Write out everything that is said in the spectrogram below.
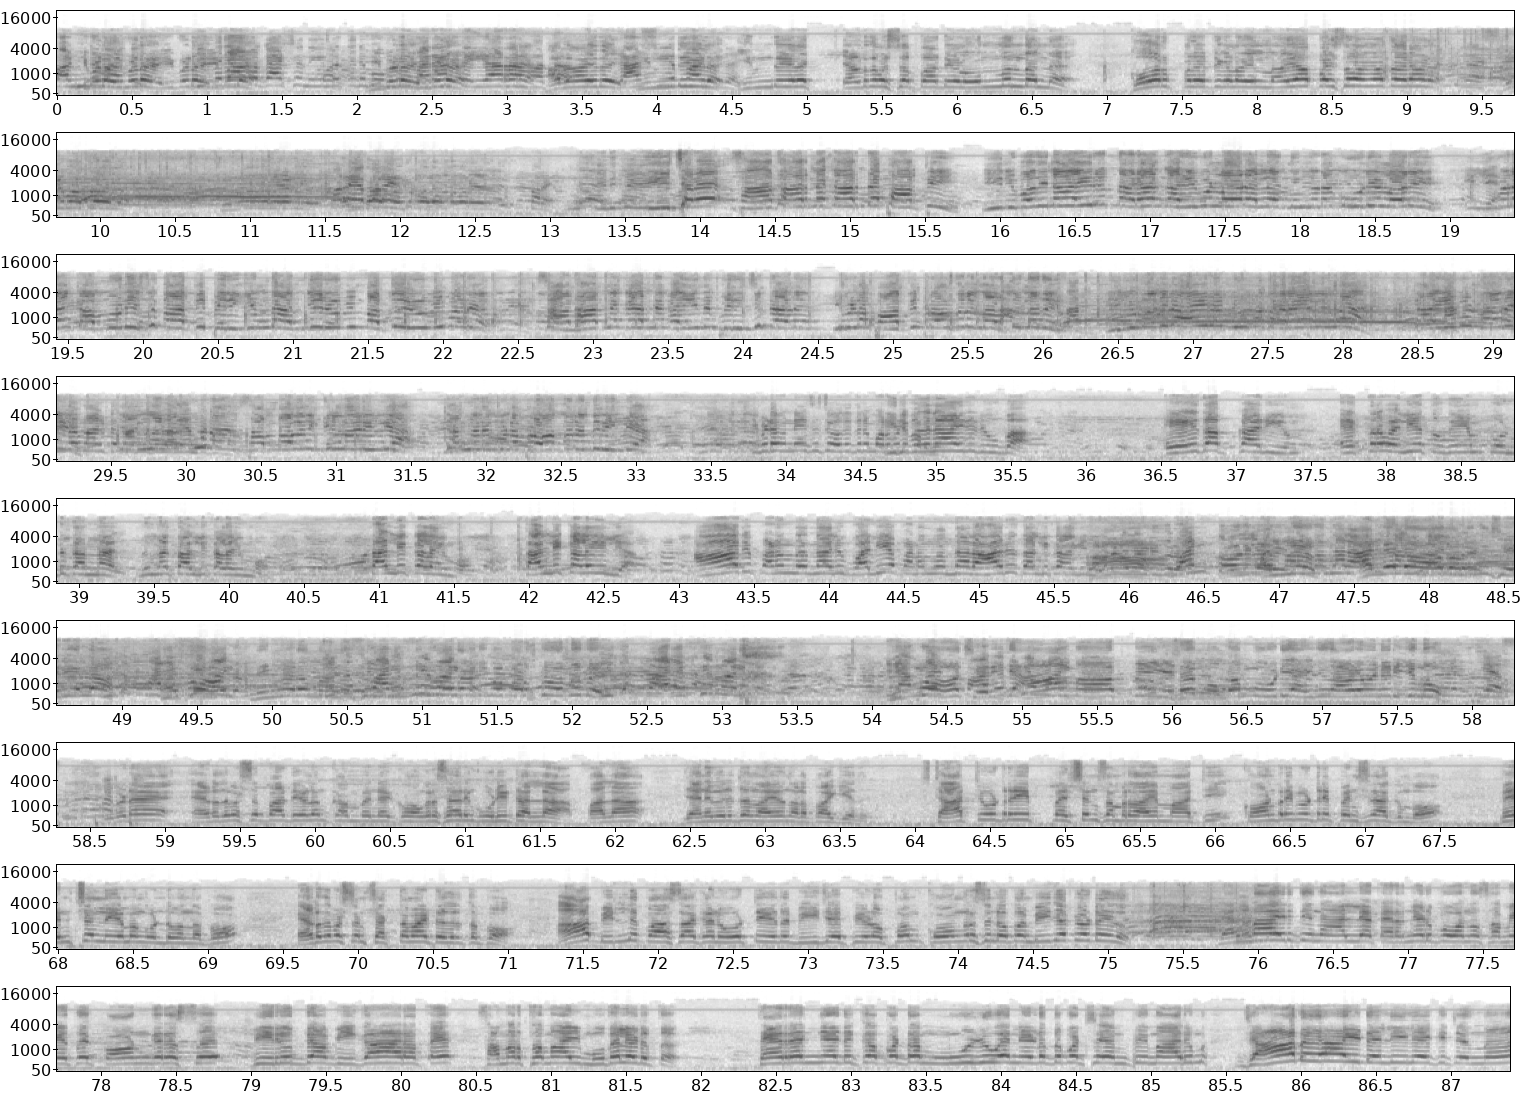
ഫണ്ട് ഇവിടെ ഇവിടെ. ഇവിടെ ഇവിടെ ഇവിടെ അതായത് ഇന്ത്യയിലെ ഇന്ത്യയിലെ ഇടതുപക്ഷ പാർട്ടികൾ ഒന്നും തന്നെ കോർപ്പറേറ്റുകളിൽ നയാ പൈസ വാങ്ങാത്തവരാണ്. ഇത് മാത്രമല്ല. ടീച്ചറെ സാധാരണക്കാരന്റെ പാർട്ടി ഇരുപതിനായിരം തരാൻ കഴിവുള്ളവരല്ല? നിങ്ങളുടെ കൂടെയുള്ളവര്. ഇവിടെ കമ്മ്യൂണിസ്റ്റ് പാർട്ടി പിരിക്കുന്നത് അഞ്ചു രൂപയും പത്ത് രൂപയുമാണ്. സാധാരണക്കാരന്റെ കയ്യിൽ നിന്ന് പിരിച്ചിട്ടാണ് ഇവിടെ പാർട്ടി പ്രവർത്തനം നടത്തുന്നത്. ഇരുപതിനായിരം രൂപ തരാനുള്ള കഴിവുള്ളവര് ഞങ്ങളുടെ കൂടെ സംഭാവനയ്ക്കുള്ളവരില്ല. ഞങ്ങളുടെ കൂടെ പ്രവർത്തനത്തിനില്ല ഇവിടെ ഉന്നയിച്ച ചോദ്യത്തിന്. ഇരുപതിനായിരം രൂപ. ഏത് അബ്കാരിയും എത്ര വലിയ തുകയും കൊണ്ടു തന്നാൽ നിങ്ങൾ തള്ളിക്കളയുമോ? തള്ളിക്കളയുമോ? തള്ളിക്കളയില്ല. ആര് പണം തന്നാലും വലിയ പണം തന്നാൽ ആര് തള്ളിക്കളയില്ല. വൻ തോതിൽ പണം തന്നാൽ ആരും ശരിയല്ല. നിങ്ങളുടെ പരസ്യമായിട്ട് ഇപ്പൊ ശരിക്കും ആം ആദ്മിയുടെ മുഖം മൂടി അഴിഞ്ഞു താഴെ വീണിരിക്കുന്നു ഇവിടെ ഇടതുപക്ഷ പാർട്ടികളും പിന്നെ കോൺഗ്രസ്സുകാരും കൂടിയിട്ടല്ല പല ജനവിരുദ്ധ നയവും നടപ്പാക്കിയത്. സ്റ്റാറ്റ്യൂട്ടറി പെൻഷൻ സമ്പ്രദായം മാറ്റി കോൺട്രിബ്യൂട്ടറി പെൻഷൻ ആക്കുമ്പോൾ പെൻഷൻ നിയമം കൊണ്ടുവന്നപ്പോൾ ഇടതുപക്ഷം ശക്തമായിട്ട് എതിർത്തപ്പോൾ ആ ബില്ല് പാസ്സാക്കാൻ വോട്ട് ചെയ്ത് ബി ജെ പിയുടെ ഒപ്പം കോൺഗ്രസിന്റെ ഒപ്പം ബി ജെ പി വോട്ട് ചെയ്തു. രണ്ടായിരത്തി നാലിലെ തെരഞ്ഞെടുപ്പ് വന്ന സമയത്ത് കോൺഗ്രസ് വിരുദ്ധ വികാരത്തെ സമർത്ഥമായി മുതലെടുത്ത് തെരഞ്ഞെടുക്കപ്പെട്ട മുഴുവൻ ഇടതുപക്ഷ എം പിമാരും ജാഥയായി ഡൽഹിയിലേക്ക് ചെന്ന്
